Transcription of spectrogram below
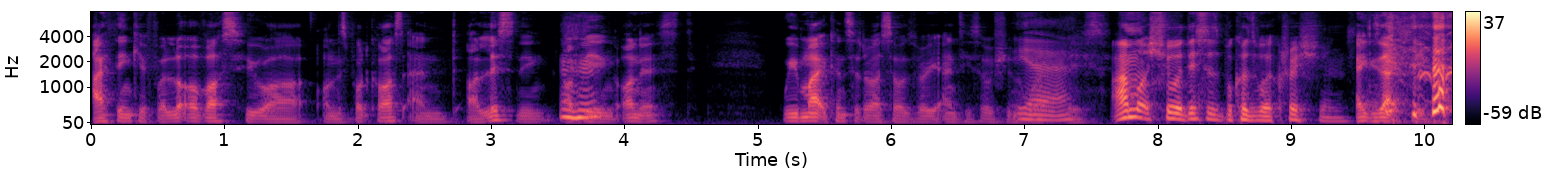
I think if a lot of us who are on this podcast and are listening are Mm-hmm. being honest, we might consider ourselves very antisocial in Yeah. I'm not sure this is because we're Christians. Exactly.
